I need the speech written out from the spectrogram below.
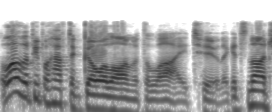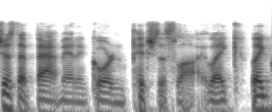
A lot of the people have to go along with the lie too. Like, it's not just that Batman and Gordon pitch this lie. Like, like,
